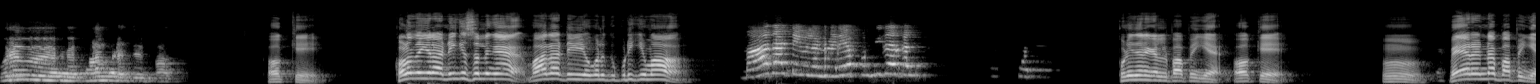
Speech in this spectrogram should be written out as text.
உறவு பலப்படுது ஃபாதர் ஓகே. குழந்தைகளா நீங்க சொல்லுங்க. மாதா டிவி உங்களுக்கு பிடிக்குமா? மாதா டிவில நிறைய புனிதர்கள். புனிதர்கள் பார்ப்பீங்க. ஓகே. ம். வேற என்ன பார்ப்பீங்க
